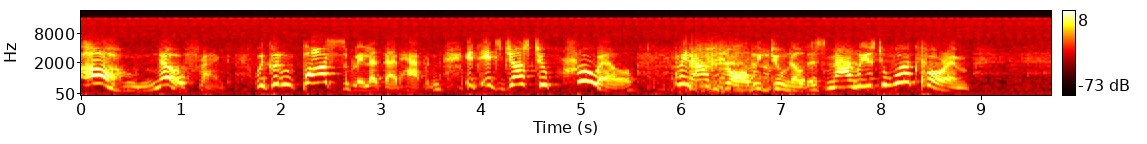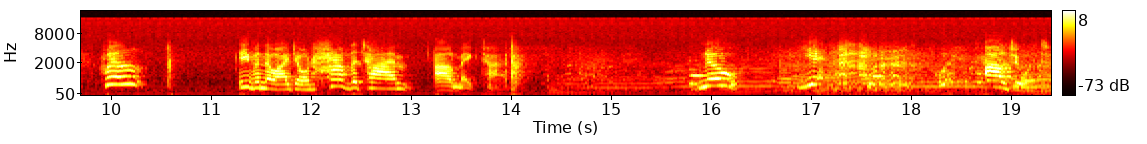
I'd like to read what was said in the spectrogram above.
Oh, no, Frank. We couldn't possibly let that happen. It, it's just too cruel. I mean, after all, we do know this man. We used to work for him. Well, even though I don't have the time, I'll make time. No, yeah. Well, I'll do it.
